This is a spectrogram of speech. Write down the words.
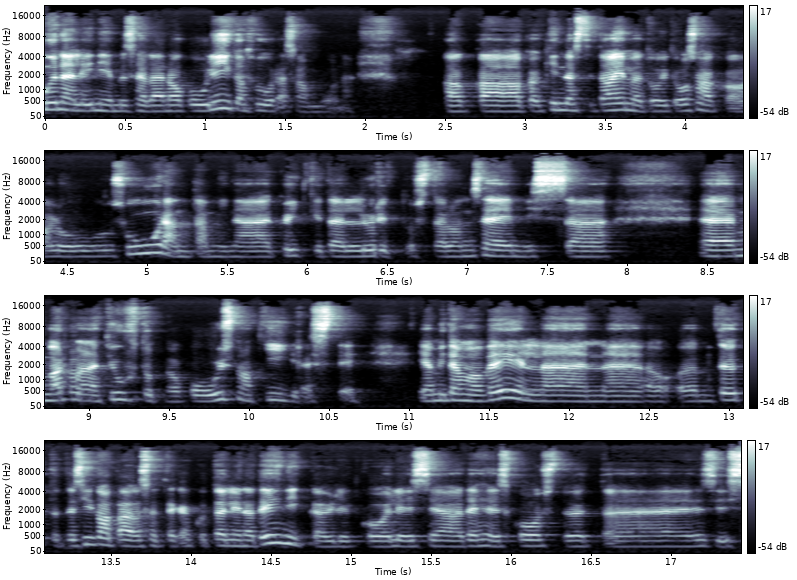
mõnele inimesele nagu liiga suure sammuna. Aga, aga kindlasti taimetoidu osakaalu suurendamine kõikidel üritustel on see, mis Äh, ma arvan, et juhtub nagu üsna kiiresti. Ja mida ma veel näen, äh, töötades igapäevaselt tegelikult Tallinna Tehnikaülikoolis ja tehes koostööd äh, siis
